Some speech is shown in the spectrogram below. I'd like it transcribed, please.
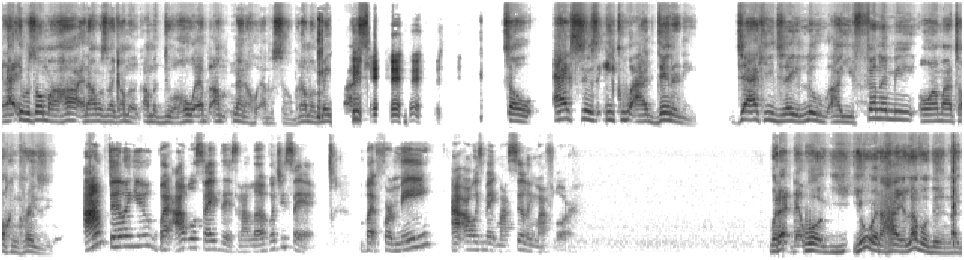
and I, it was on my heart, and I was like, I'm gonna, I'm gonna do a whole, ep- I'm not a whole episode, but I'm gonna make. so actions equal identity. Jackie J. Lou, are you feeling me, or am I talking crazy? I'm feeling you, but I will say this, and I love what you said. But for me, I always make my ceiling my floor. Well, that, that well, you're at a higher level then. Like,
